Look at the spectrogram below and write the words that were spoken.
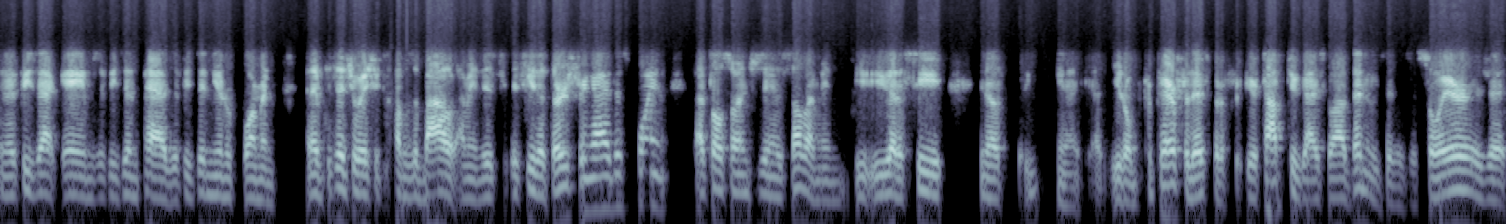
you know if he's at games, if he's in pads, if he's in uniform, and and if the situation comes about. I mean, is is he the third string guy at this point? That's also interesting in itself. I mean, you, you got to see you know, you know, you don't prepare for this, but if your top two guys go out, then who's it? Is it Sawyer? Is it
